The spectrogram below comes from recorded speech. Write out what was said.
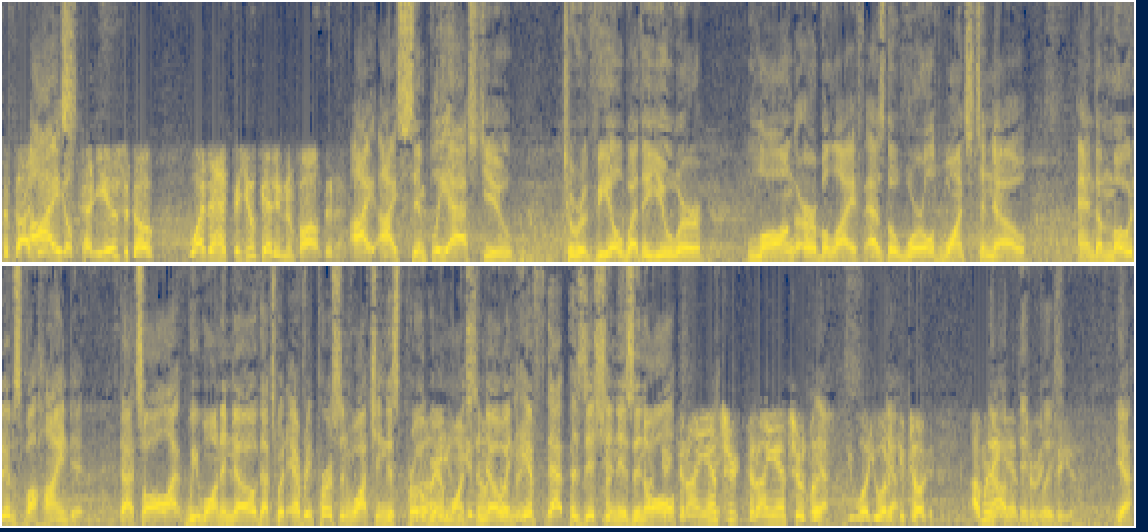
the goddamn deal ten years ago. Why the heck are you getting involved in it? I, I simply asked you to reveal whether you were long Herbalife, as the world wants to know, and the motives behind it. That's all I, we want to know. That's what every person watching this program Well, wants you to know know. And if that position is in okay, all, can I answer? Can I answer? Let's, Yeah. You, want- you want Yeah. to keep talking? I'm going to No, answer it to you. yeah,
